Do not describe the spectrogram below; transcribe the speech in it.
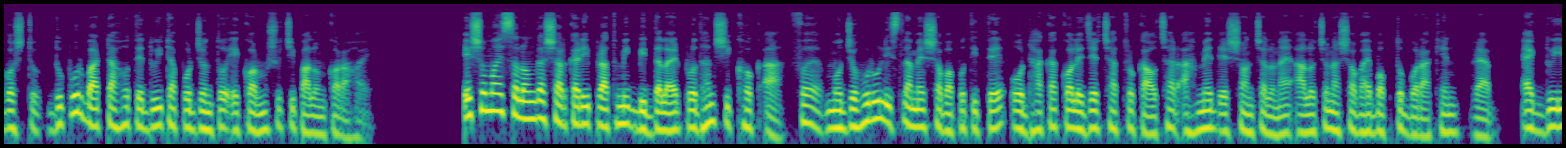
আগস্ট, দুপুর বারটা হতে দুইটা পর্যন্ত এ কর্মসূচি পালন করা হয়। এ সময় সলঙ্গা সরকারি প্রাথমিক বিদ্যালয়ের প্রধান শিক্ষক আ ফ মো জহুরুল ইসলামের সভাপতিত্বে ও ঢাকা কলেজের ছাত্র কাউছার আহমেদ এর সঞ্চালনায় আলোচনা সভায় বক্তব্য রাখেন র্যাব এক দুই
